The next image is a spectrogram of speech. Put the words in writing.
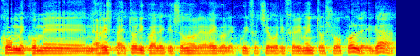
come, come, nel rispetto di quelle che sono le regole a cui facevo riferimento al suo collega,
